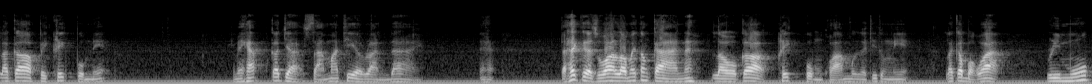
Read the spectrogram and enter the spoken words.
แล้วก็ไปคลิกปุ่มนี้ เห็นไหมครับ ก็จะสามารถที่จะรันได้นะฮะ แต่ถ้าเกิดว่าเราไม่ต้องการนะ เราก็คลิกปุ่มขวามือที่ตรงนี้ แล้วก็บอกว่า remove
